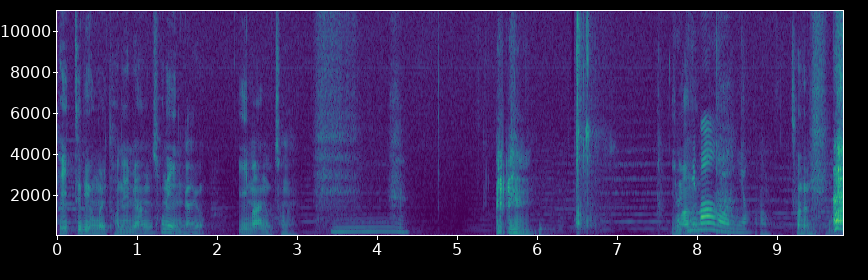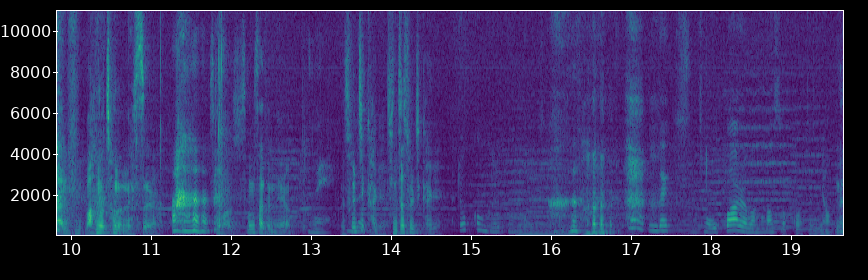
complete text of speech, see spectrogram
데이트 비용을 더 내면 손해인가요? 2만 5천 원. 음, 2만 원. 2만 원이요. 아, 저는 만, 만 5천 원 냈어요. 성사, 성사 됐네요. 네. 솔직하게, 진짜 솔직하게. 조금 그랬던 것 음. 같아요. 근데 저 오빠를 만났었거든요. 네네네.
